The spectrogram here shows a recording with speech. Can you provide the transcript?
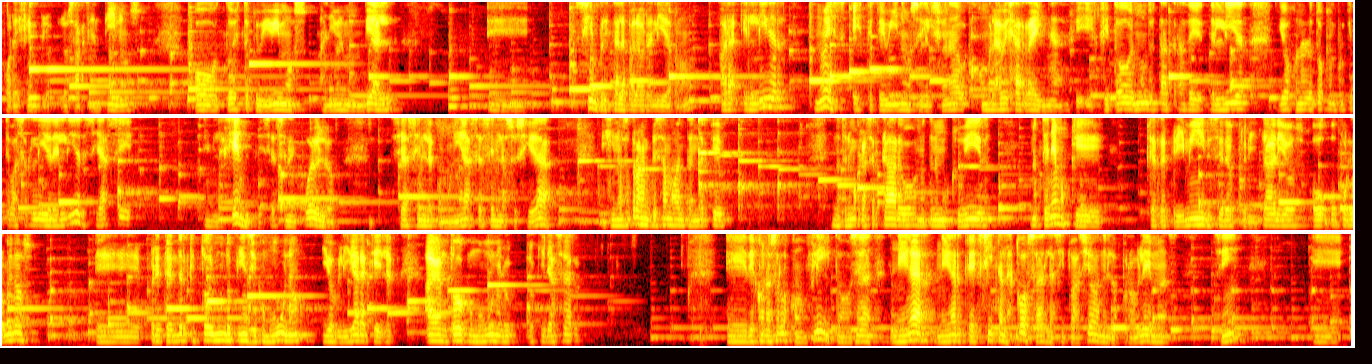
por ejemplo, los argentinos, o todo esto que vivimos a nivel mundial, eh, siempre está la palabra líder, ¿no? Ahora, el líder no es este que vino seleccionado como la abeja reina, y que, todo el mundo está atrás del líder y ojo, no lo toquen porque este va a ser líder. El líder se hace en la gente, se hace en el pueblo, se hace en la comunidad, se hace en la sociedad. Y si nosotros empezamos a entender que nos tenemos que hacer cargo, no tenemos que huir, no tenemos que, reprimir, ser autoritarios, o, por lo menos eh, pretender que todo el mundo piense como uno y obligar a que hagan todo como uno lo, quiere hacer. Eh, desconocer los conflictos, o sea, negar, negar que existan las cosas, las situaciones, los problemas, ¿sí? Eh,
